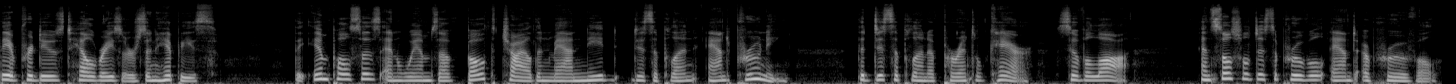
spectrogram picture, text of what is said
they have produced hell raisers and hippies. The impulses and whims of both child and man need discipline and pruning the discipline of parental care, civil law, and social disapproval and approval.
